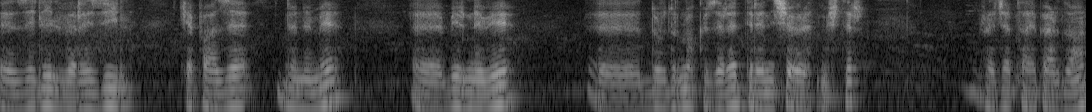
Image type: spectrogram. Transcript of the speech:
e, zelil ve rezil kepaze dönemi e, bir nevi e, durdurmak üzere direnişi öğretmiştir. Recep Tayyip Erdoğan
